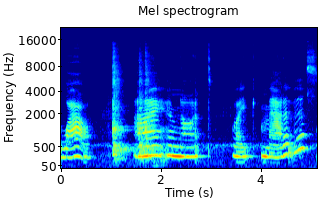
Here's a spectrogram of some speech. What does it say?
Wow. I am not like mad at this.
